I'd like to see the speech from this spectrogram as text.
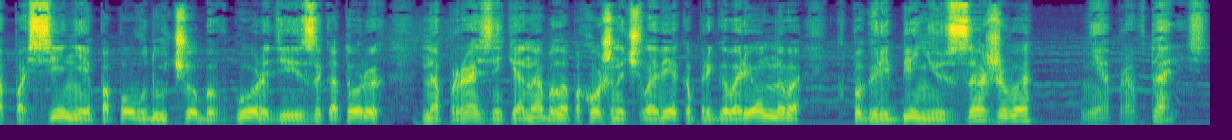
опасения по поводу учебы в городе, из-за которых на празднике она была похожа на человека, приговоренного к погребению заживо, не оправдались.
